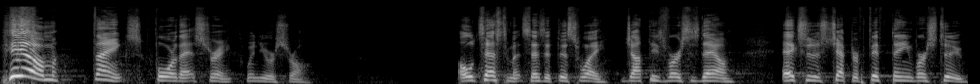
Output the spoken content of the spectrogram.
Him thanks for that strength when you are strong. Old Testament says it this way. Jot these verses down. Exodus chapter 15, verse 2.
